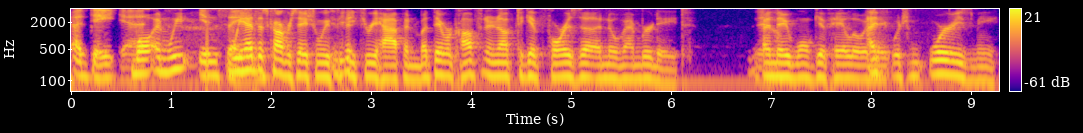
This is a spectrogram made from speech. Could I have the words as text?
a date yet? Well, and we Insane. we had this conversation with E3 happen, but they were confident enough to give Forza a November date, and they won't give Halo a date, which worries me.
